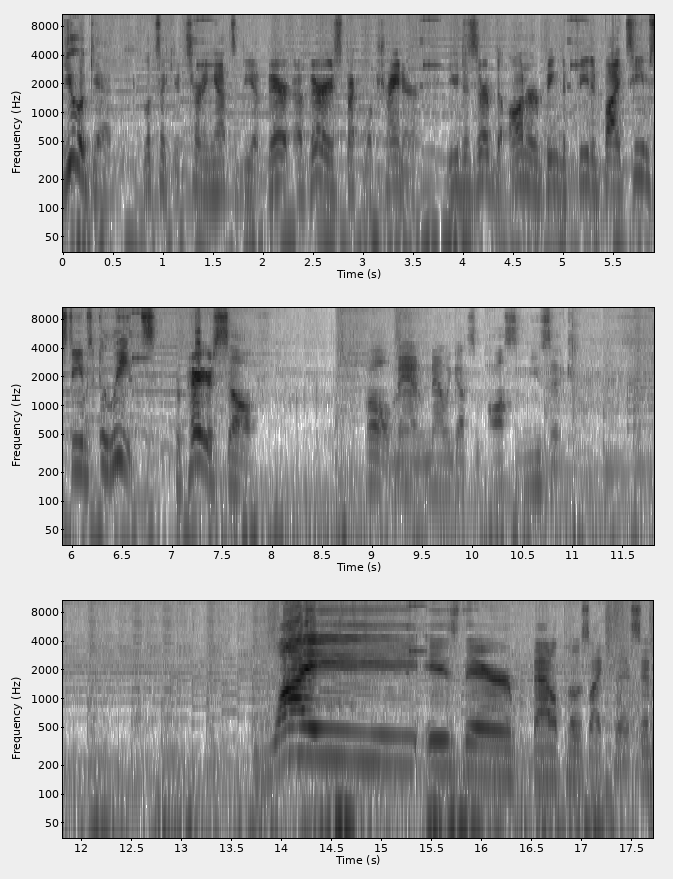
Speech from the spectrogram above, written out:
You again. Looks like you're turning out to be a very a very respectable trainer. You deserve the honor of being defeated by Team Steam's elites. Prepare yourself. Oh man, now we got some awesome music. Why is there battle pose like this? And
